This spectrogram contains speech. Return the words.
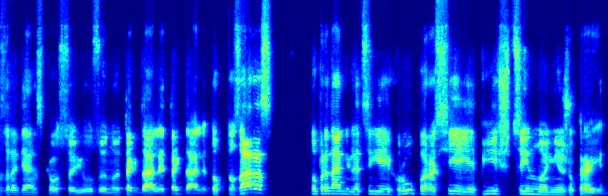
з Радянського Союзу, ну і так далі. і так далі. Тобто зараз, ну принаймні для цієї групи, Росія є більш цінною, ніж Україна.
